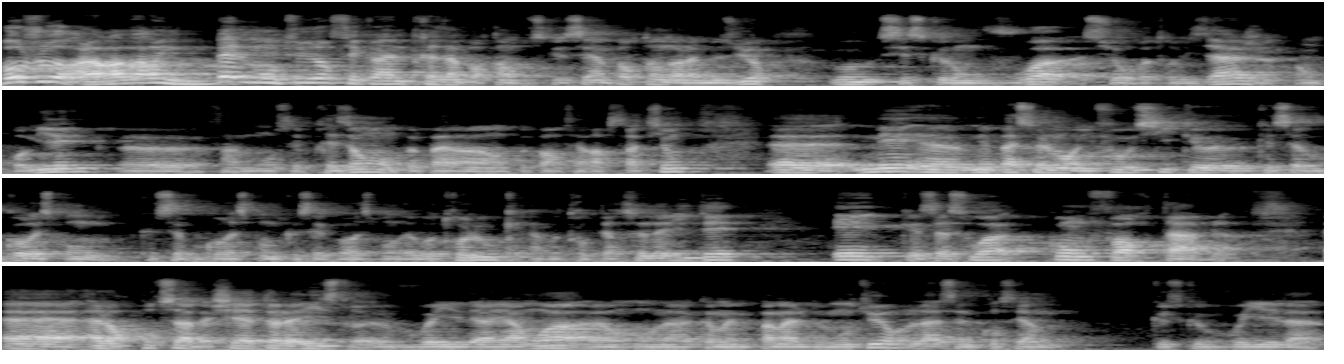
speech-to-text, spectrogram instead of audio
Bonjour, alors avoir une belle monture, c'est quand même très important, parce que c'est important dans la mesure où c'est ce que l'on voit sur votre visage en premier, euh, enfin bon, c'est présent, on peut pas, on peut pas en faire abstraction, euh, mais, euh, mais pas seulement, il faut aussi que, que ça vous corresponde, que ça vous corresponde, que ça corresponde à votre look, à votre personnalité, et que ça soit confortable. Euh, alors pour ça, bah, chez Atoll à Istres, vous voyez derrière moi, euh, on a quand même pas mal de montures, là ça ne concerne que ce que vous voyez là,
